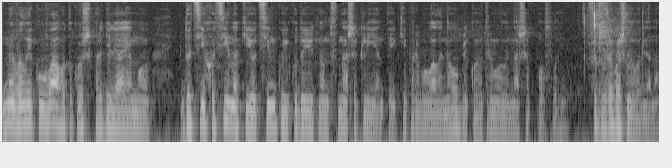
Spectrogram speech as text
ми велику увагу також приділяємо до цих оцінок і оцінку, яку дають нам наші клієнти, які перебували на обліку і отримували наші послуги. Це дуже важливо для нас.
